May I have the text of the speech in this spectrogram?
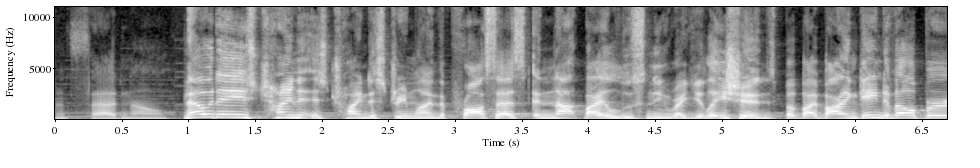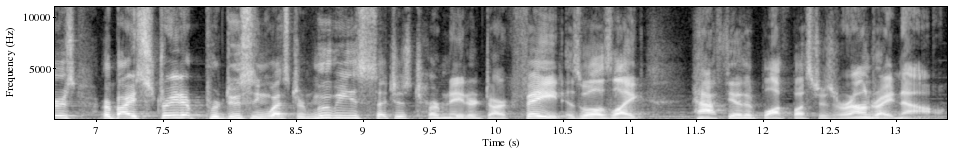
That's sad now. Nowadays, China is trying to streamline the process and not by loosening regulations, but by buying game developers or by straight up producing Western movies such as Terminator Dark Fate, as well as like half the other blockbusters around right now.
